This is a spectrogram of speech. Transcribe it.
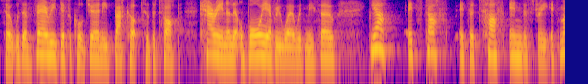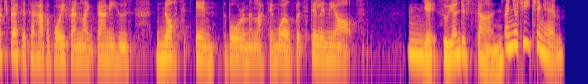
So it was a very difficult journey back up to the top, carrying a little boy everywhere with me. So, yeah, it's tough. It's a tough industry. It's much better to have a boyfriend like Danny who's not in the ballroom and Latin world, but still in the arts. Mm. Yeah, so he understands. And you're teaching him.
